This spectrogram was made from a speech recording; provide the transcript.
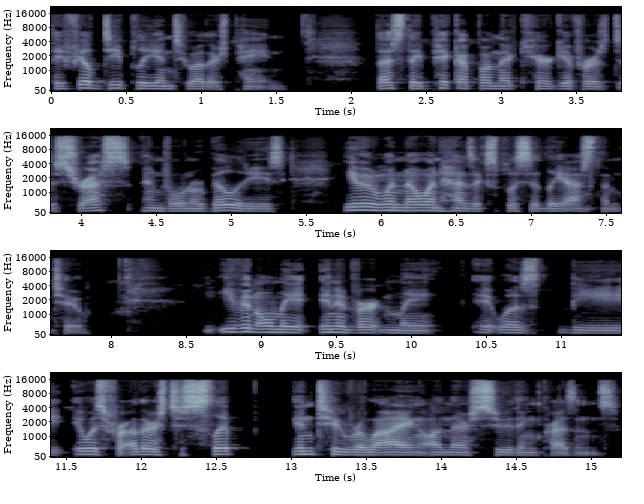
they feel deeply into others' pain. Thus, they pick up on their caregiver's distress and vulnerabilities, even when no one has explicitly asked them to. Even only inadvertently, it was the it was for others to slip into relying on their soothing presence.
